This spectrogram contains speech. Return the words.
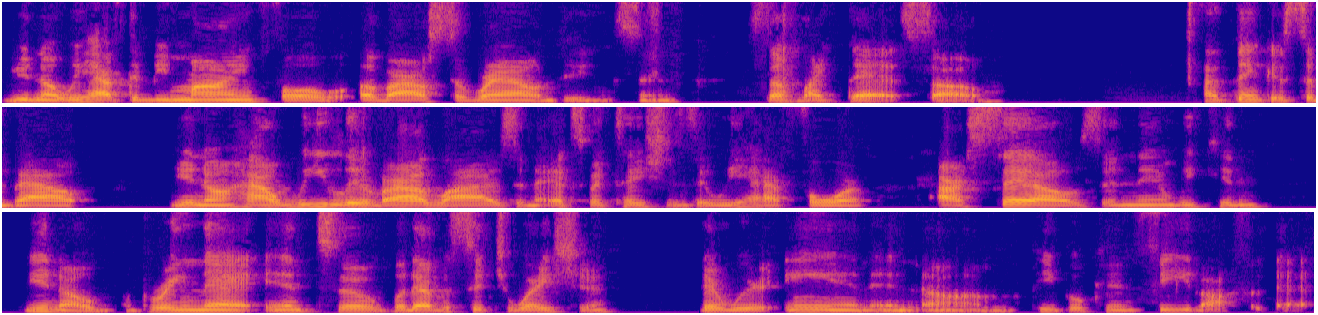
you know we have to be mindful of our surroundings and stuff like that. So i think it's about you know, how we live our lives and the expectations that we have for ourselves. And then we can, you know, bring that into whatever situation that we're in and um, people can feed off of that.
